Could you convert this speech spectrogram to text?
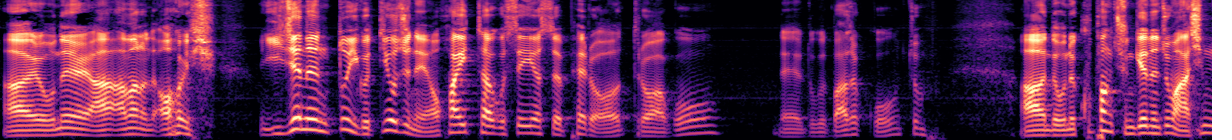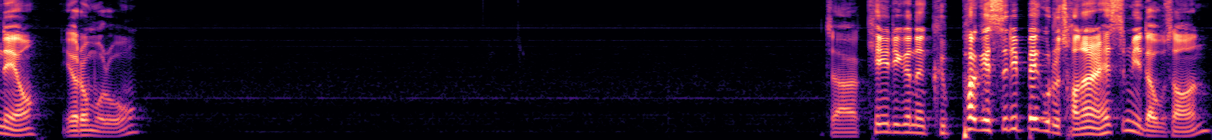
아 오늘 아, 아마노 어 이제는 또 이거 띄워주네요. 화이트하고 세이어스 페러 들어가고 네 누구 빠졌고 좀 아 근데 오늘 쿠팡 중계는 좀 아쉽네요. 여러모로. 자 K리그는 급하게 3백으로 전환을 했습니다. 우선.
